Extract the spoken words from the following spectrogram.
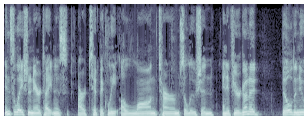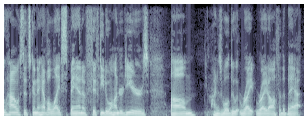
insulation and airtightness are typically a long term solution, and if you're going to build a new house that's going to have a lifespan of 50 to 100 years, um, you might as well do it right right off of the bat.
